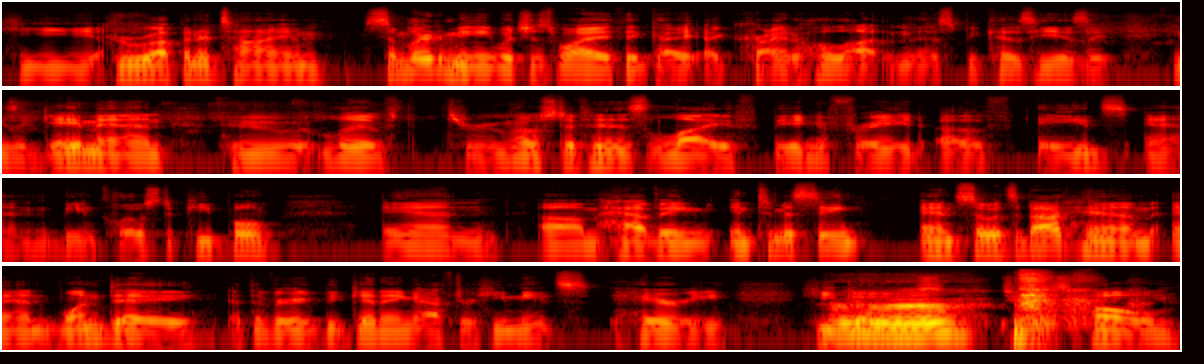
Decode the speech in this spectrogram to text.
he grew up in a time similar to me which is why i think I, I cried a whole lot in this because he is a he's a gay man who lived through most of his life being afraid of aids and being close to people and um, having intimacy and so it's about him. And one day, at the very beginning, after he meets Harry, he goes to his home.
